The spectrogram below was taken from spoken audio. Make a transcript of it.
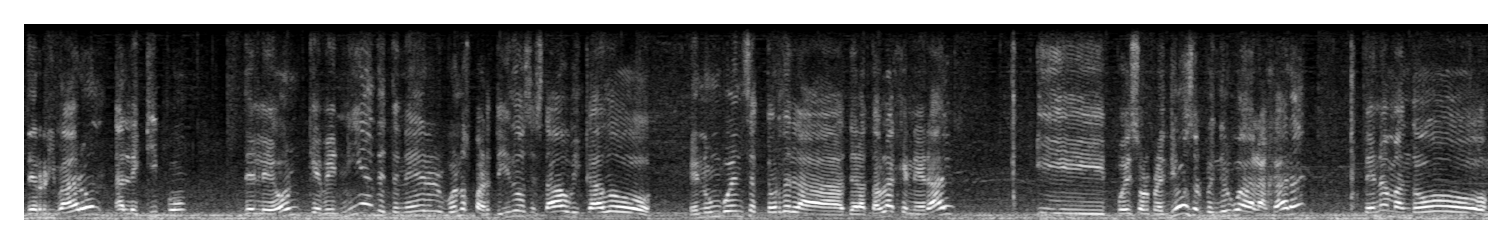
derribaron al equipo de León que venía de tener buenos partidos, estaba ubicado en un buen sector de la, de la tabla general y pues sorprendió, sorprendió el Guadalajara. Tena mandó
